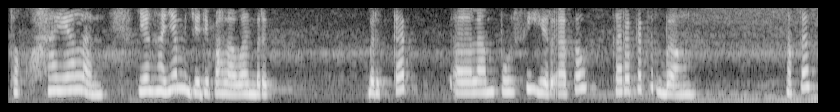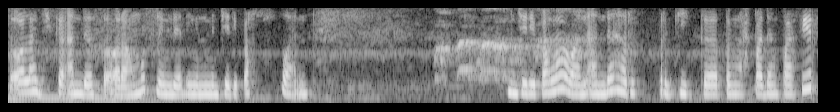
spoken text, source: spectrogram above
tokoh khayalan yang hanya menjadi pahlawan ber berkat uh, lampu sihir atau karpet terbang. Maka seolah jika Anda seorang muslim dan ingin menjadi pahlawan, menjadi pahlawan, Anda harus pergi ke tengah padang pasir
